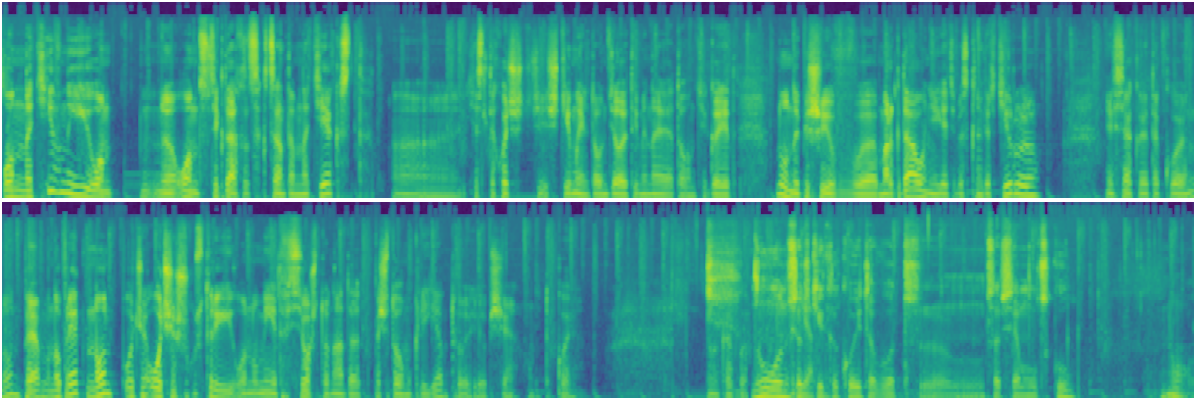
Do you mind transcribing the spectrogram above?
он нативный, он он всегда с акцентом на текст. Э, если ты хочешь HTML, то он делает именно это. Он тебе говорит, ну, напиши в Markdown, я тебе сконвертирую и всякое такое. Ну, он прям, но при этом но он очень, очень шустрый, он умеет все, что надо почтовому клиенту, и вообще он такой. Ну, как бы ну он все-таки какой-то вот э, совсем old school. Ну,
